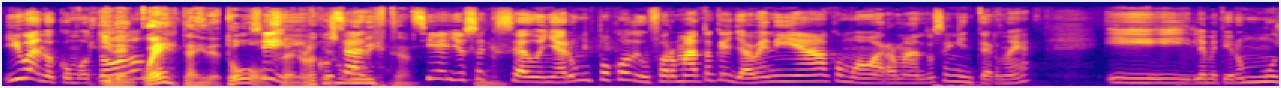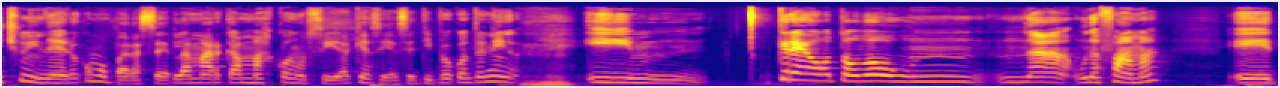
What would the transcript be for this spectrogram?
Y bueno, como todo... Mm. Y de encuestas y de todo. Sí, o sea, era una cosa o sea, muy vista. Sí, ellos Mm. se, se adueñaron un poco de un formato que ya venía como armándose en internet y le metieron mucho dinero como para ser la marca más conocida que hacía ese tipo de contenido. Ujú. Y mm, creó todo un- una, una fama, eh,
